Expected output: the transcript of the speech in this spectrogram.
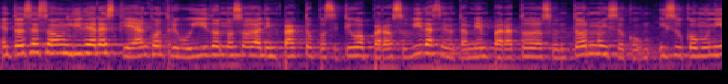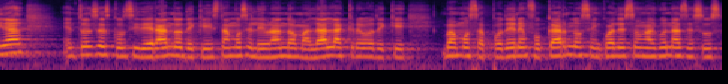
Entonces son líderes que han contribuido no solo al impacto positivo para su vida, sino también para todo su entorno y su, y su comunidad. Entonces, considerando de que estamos celebrando a Malala, creo de que vamos a poder enfocarnos en cuáles son algunas de sus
